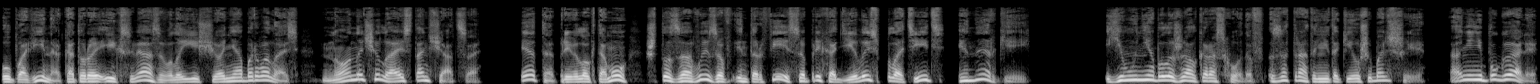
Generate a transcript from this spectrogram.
Пуповина, которая их связывала, еще не оборвалась, но начала истончаться. Это привело к тому, что за вызов интерфейса приходилось платить энергией. Ему не было жалко расходов, затраты не такие уж и большие. Они не пугали,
